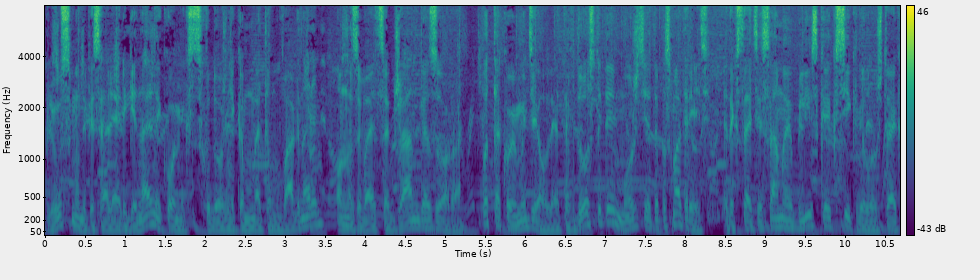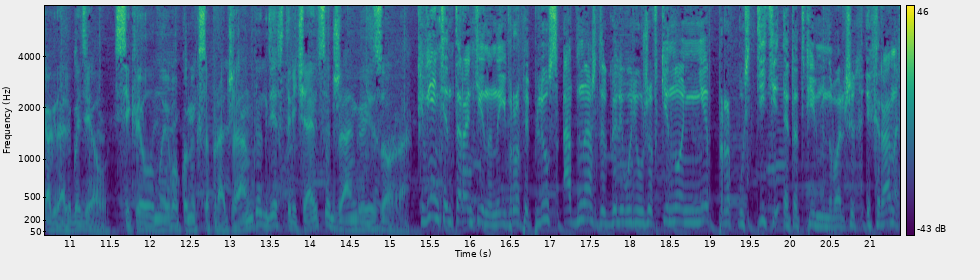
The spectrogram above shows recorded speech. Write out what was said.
Плюс мы написали оригинальный комикс с художником Мэттом Вагнером. Он называется «Джанго Зора». Вот такой мы делали. Это в доступе, можете это посмотреть. Это, кстати, самое близкое к сиквелу, что я когда-либо делал. Сиквел моего комикса про Джанго, где встречаются Джанго и Зора. Квентин Тарантино на Европе Плюс. Однажды в Голливуде уже в кино. Не пропустите этот фильм на больших экранах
